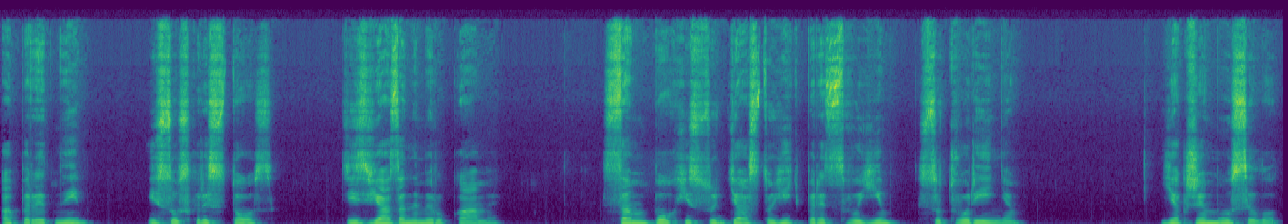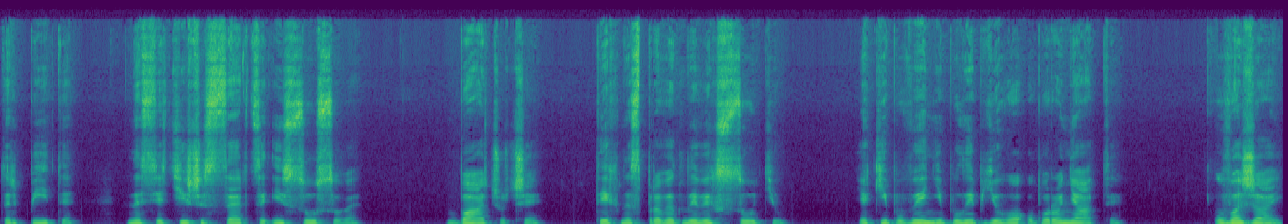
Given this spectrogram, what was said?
а перед ним Ісус Христос зі зв'язаними руками. Сам Бог і суддя стоїть перед своїм сотворінням. Як же мусило терпіти найсвятіше серце Ісусове, бачучи тих несправедливих суддів, які повинні були б Його обороняти. Уважай,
